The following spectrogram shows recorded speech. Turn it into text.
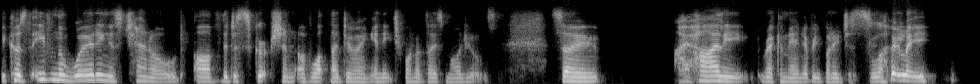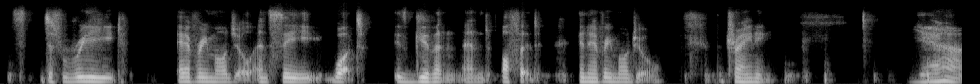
because even the wording is channeled of the description of what they're doing in each one of those modules. So I highly recommend everybody just slowly just read every module and see what is given and offered in every module, the training. Yeah.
